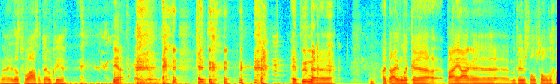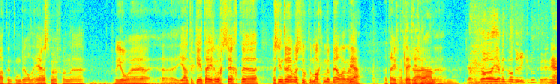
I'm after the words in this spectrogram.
nou ja, dat verwaterde ook weer. Ja. En toen, en toen eh, uiteindelijk een paar jaar eh mijn drumstel op zolder gehad. En toen belde Ernst me van... van joh, eh, eh, je had een keer tegen me gezegd... eh, als je een drummer zoekt, dan mag je me bellen. Nou, Ja. Dat heeft Dat hij heeft gedaan. gedaan. En, En, Jij bent wel, jij bent wel de recruiter, hè? Ja.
